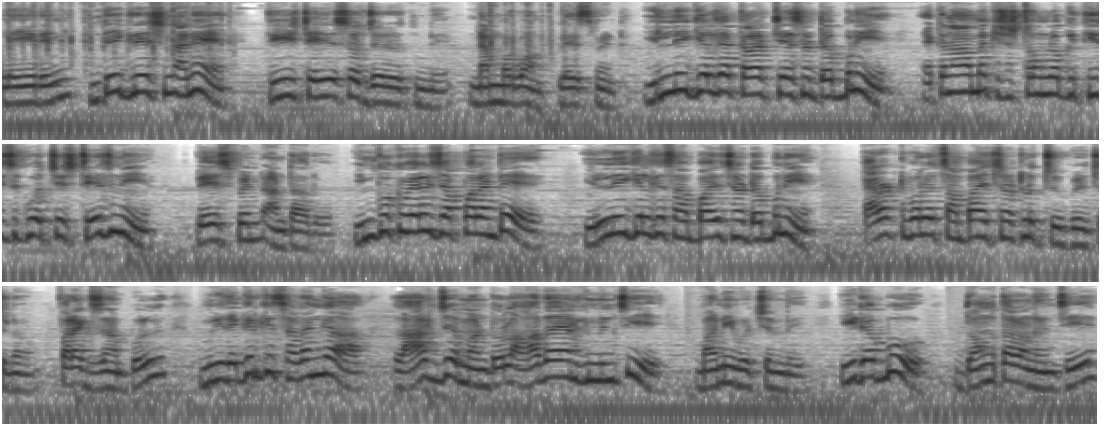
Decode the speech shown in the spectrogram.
లేయరింగ్ ఇంటిగ్రేషన్ అనే త్రీ స్టేజెస్లో జరుగుతుంది. నెంబర్ వన్ ప్లేస్మెంట్ ఇల్లీగల్గా కలెక్ట్ చేసిన డబ్బుని ఎకనామిక్ సిస్టమ్లోకి తీసుకువచ్చే స్టేజ్ని ప్లేస్మెంట్ అంటారు. ఇంకొక వేళ చెప్పాలంటే ఇల్లీగల్గా సంపాదించిన డబ్బుని కరెక్ట్ వేలో సంపాదించినట్లు చూపించడం. ఫర్ ఎగ్జాంపుల్ మీ దగ్గరికి సడన్గా లార్జ్ అమౌంట్ ఆదాయానికి మించి మనీ వచ్చింది. ఈ డబ్బు దొంగతనాల నుంచి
